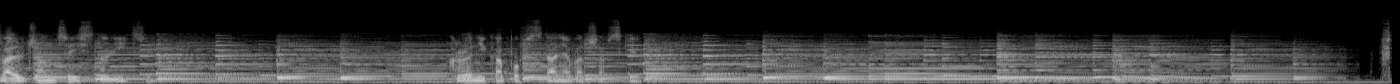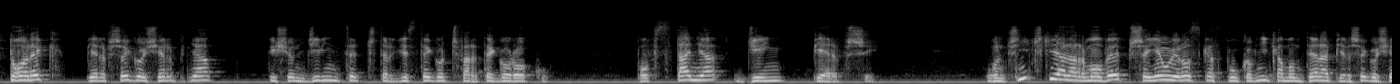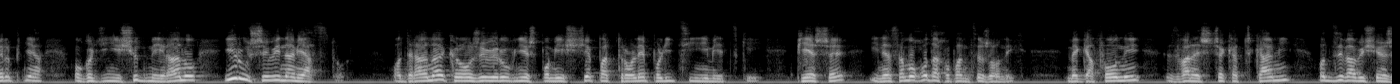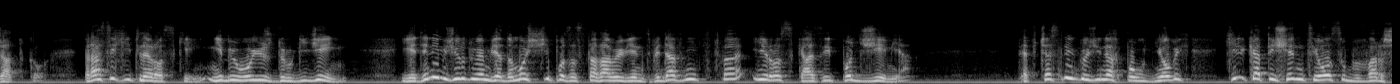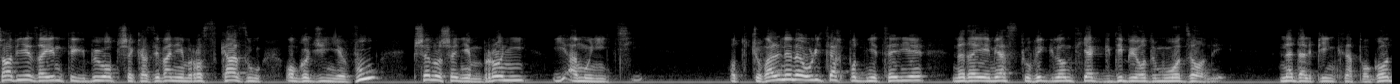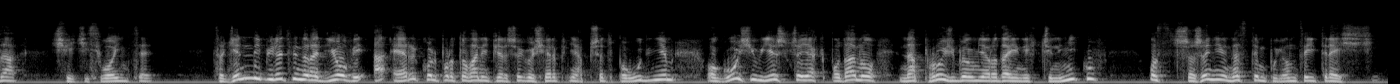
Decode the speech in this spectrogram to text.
walczącej stolicy. Kronika Powstania Warszawskiego. Wtorek 1 sierpnia 1944 roku. Powstania dzień pierwszy. Łączniczki alarmowe przejęły rozkaz pułkownika Montera 1 sierpnia o godzinie 7 rano i ruszyły na miasto. Od rana krążyły również po mieście patrole policji niemieckiej, piesze i na samochodach opancerzonych. Megafony, zwane szczekaczkami, odzywały się rzadko. Prasy hitlerowskiej nie było już drugi dzień. Jedynym źródłem wiadomości pozostawały więc wydawnictwa i rozkazy podziemia. We wczesnych godzinach południowych kilka tysięcy osób w Warszawie zajętych było przekazywaniem rozkazu o godzinie W, przenoszeniem broni i amunicji. Odczuwalne na ulicach podniecenie nadaje miastu wygląd jak gdyby odmłodzony. Nadal piękna pogoda, świeci słońce. Codzienny biuletyn radiowy AR, kolportowany 1 sierpnia przed południem, ogłosił jeszcze, jak podano na prośbę miarodajnych czynników, ostrzeżenie następującej treści.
